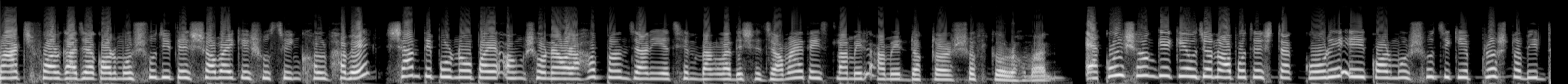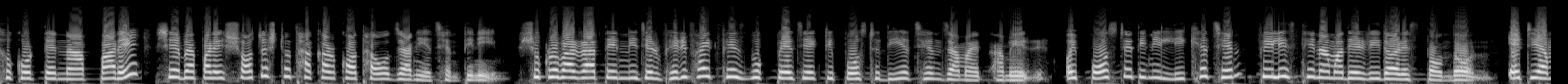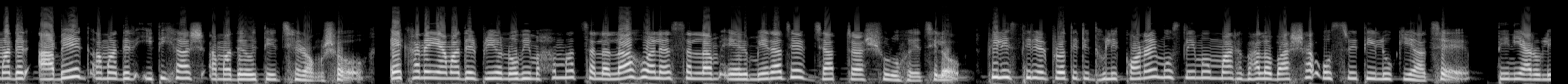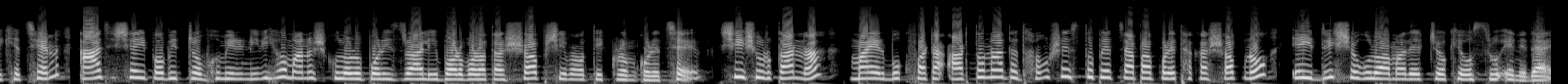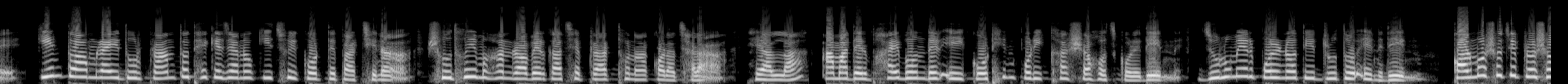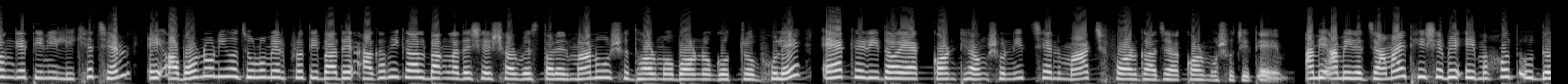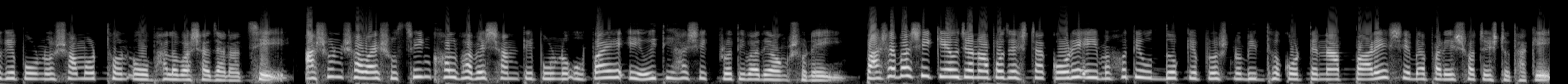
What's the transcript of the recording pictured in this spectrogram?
March for Gaza কর্মসূচিতে সবাইকে সুশৃঙ্খলভাবে শান্তিপূর্ণ উপায়ে অংশ নেওয়ার আহ্বান জানিয়েছেন বাংলাদেশে জামায়াতে ইসলামীর আমির ডক্টর শফিকুর রহমান। একই সঙ্গে কেউ যেন অপচেষ্টা করে এই কর্মসূচিকে প্রশ্নবিদ্ধ করতে না পারে, সে ব্যাপারে সচেষ্ট থাকার কথাও জানিয়েছেন তিনি। শুক্রবার রাতে নিজের ভেরিফাইড ফেসবুক পেজে একটি পোস্ট দিয়েছেন জামায়াত আমির। ওই পোস্টে তিনি লিখেছেন, ফিলিস্তিন আমাদের হৃদয়ের স্পন্দন। এটি আমাদের আবেগ, আমাদের ইতিহাস, আমাদের ঐতিহ্যের অংশ। এখানেই আমাদের প্রিয় নবী মোহাম্মদ সাল্লাহ আলাইসাল্লাম এর মেরাজের যাত্রা শুরু হয়েছিল। ফিলিস্তিনের প্রতিটি ধুলি কণায় মুসলিম উম্মার ভালোবাসা ও স্মৃতি লুকিয়ে আছে। তিনি আরও লিখেছেন, আজ সেই পবিত্র ভূমির নিরীহ মানুষগুলোর উপর ইসরায়েলি বর্বরতার সব সীমা অতিক্রম করেছে। শিশুর কান্না, মায়ের বুক ফাটা আর্তনাদ ধ্বংসস্তূপে চাপা পড়ে থাকা স্বপ্ন, এই দৃশ্যগুলো আমাদের চোখে অশ্রু এনে দেয়। কিন্তু আমরা এই দূর প্রান্ত থেকে যেন কিছুই করতে পারছি না। শুধুই মহান রবের কাছে প্রার্থনা করা ছাড়া। হে আল্লাহ, আমাদের ভাই বোনদের এই কঠিন পরীক্ষা সহজ করে দিন, জুলুমের পরিণতি দ্রুত এনে দিন। কর্মসূচি প্রসঙ্গে তিনি লিখেছেন, এই অবর্ণনীয় জুলুমের প্রতিবাদে আগামীকাল বাংলাদেশের সর্বস্তরের মানুষ ধর্ম, বর্ণ, গোত্র ভুলে এক হৃদয়, এক কণ্ঠে অংশ নিচ্ছেন মার্চ ফর গাজা কর্মসূচিতে। আমি আমির জামায়াত হিসেবে এই মহৎ উদ্যোগে পূর্ণ সমর্থন ও ভালোবাসা জানাচ্ছি। আসুন সবাই সুশৃঙ্খলভাবে শান্তিপূর্ণ উপায়ে এই ঐতিহাসিক প্রতিবাদে অংশ নেই। পাশাপাশি কেউ যেন অপচেষ্টা করে এই মহতি উদ্যোগকে প্রশ্নবিদ্ধ করতে না পারে সে ব্যাপারে সচেষ্ট থাকে।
